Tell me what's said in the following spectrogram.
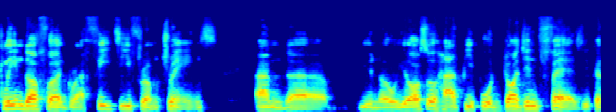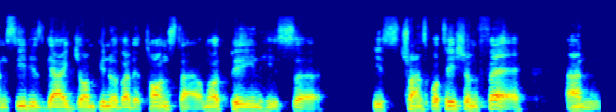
cleaned off uh, graffiti from trains, and uh, you know you also had people dodging fares. You can see this guy jumping over the turnstile, not paying his uh, his transportation fare and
